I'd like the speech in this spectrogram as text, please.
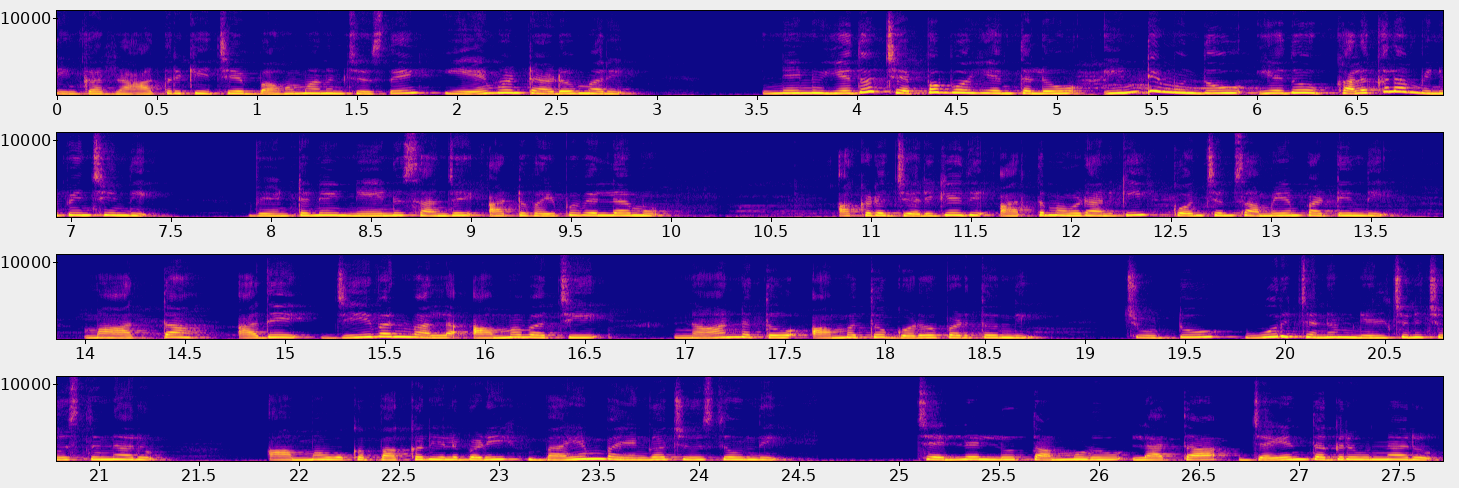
ఇంకా రాత్రికి ఇచ్చే బహుమానం చూస్తే ఏమంటాడో మరి? నేను ఏదో చెప్పబోయేంతలో ఇంటి ముందు ఏదో కలకలం వినిపించింది. వెంటనే నేను సంజయ్ అటువైపు వెళ్ళాము. అక్కడ జరిగేది అర్థం అవ్వడానికి కొంచెం సమయం పట్టింది. మా అత్త అదే జీవన్ వాళ్ళ అమ్మ వచ్చి నాన్నతో అమ్మతో గొడవ పడుతుంది. చుట్టూ ఊరి జనం నిల్చుని చూస్తున్నారు. అమ్మ ఒక పక్క నిలబడి భయం భయంగా చూస్తోంది. చెల్లెళ్ళు తమ్ముడు లత జయంత్ దగ్గర ఉన్నారు.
